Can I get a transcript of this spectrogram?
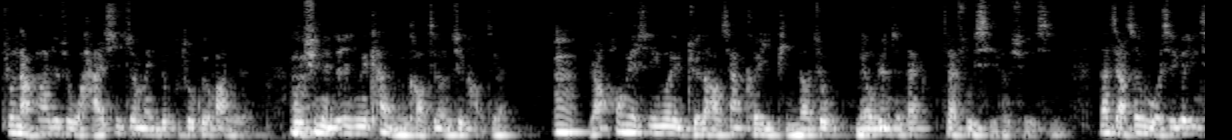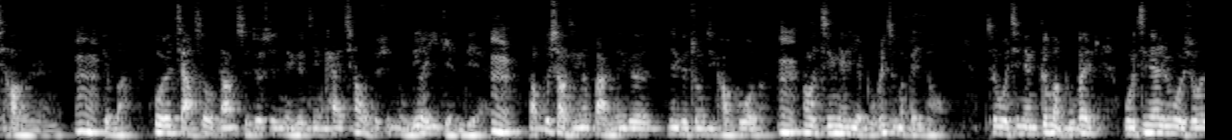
就哪怕就是我还是这么一个不做规划的人，嗯我去年就是因为看你们考证而去考证，嗯然后后面是因为觉得好像可以评到，就没有认真在在复习和学习。那假设我是一个运气好的人，嗯对吧？或者假设我当时就是哪个筋开窍，就是努力了一点点，嗯然后不小心的把那个那个中级考过了，嗯那我今年也不会这么被动，所以我今年根本不会。我今年如果说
